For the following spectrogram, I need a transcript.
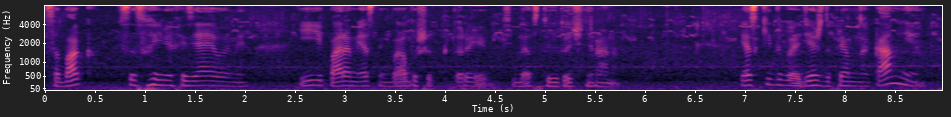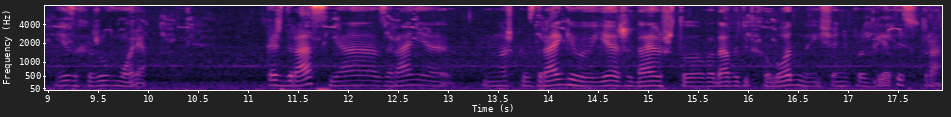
собак со своими хозяевами и пара местных бабушек, которые всегда встают очень рано. Я скидываю одежду прямо на камни и захожу в море. Каждый раз я заранее немножко вздрагиваю и ожидаю, что вода будет холодной, еще не прогретой с утра.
